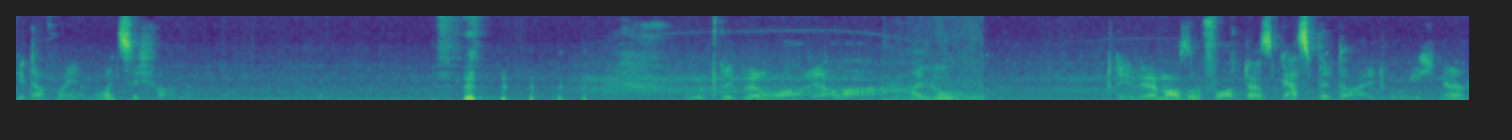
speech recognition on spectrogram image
Hier darf man ja 90 fahren, ne? Wo drücken wir mal? Aber hallo. Drehen wir mal sofort das Gaspedal durch, ne?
